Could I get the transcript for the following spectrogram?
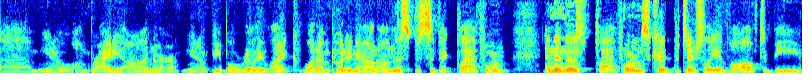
um, you know, on Brighteon, or, you know, people really like what I'm putting out on this specific platform. And then those platforms could potentially evolve to be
